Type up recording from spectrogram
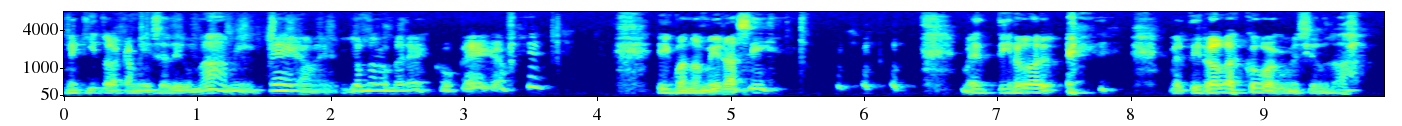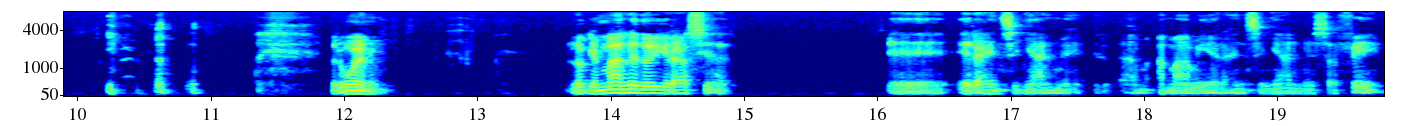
me quito la camisa y digo, mami, pégame, yo me lo merezco, pégame. Y cuando miro así, me tiró, me tiró la escoba como diciendo, ah". Pero bueno, lo que más le doy gracias eh, era enseñarme, a, a, mami era enseñarme esa fe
